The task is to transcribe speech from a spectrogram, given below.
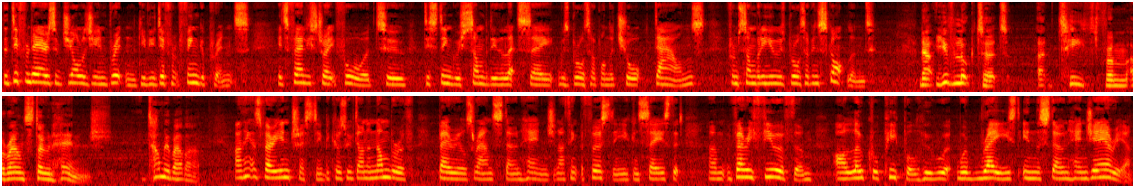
the different areas of geology in Britain give you different fingerprints, it's fairly straightforward to distinguish somebody that, let's say, was brought up on the chalk downs from somebody who was brought up in Scotland. Now, you've looked at, at teeth from around Stonehenge. Tell me about that. I think that's very interesting because we've done a number of burials around Stonehenge, and I think the first thing you can say is that um, very few of them are local people who were, were raised in the Stonehenge area.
